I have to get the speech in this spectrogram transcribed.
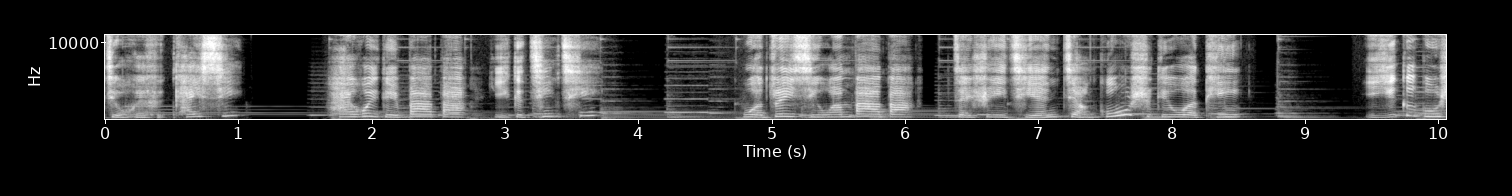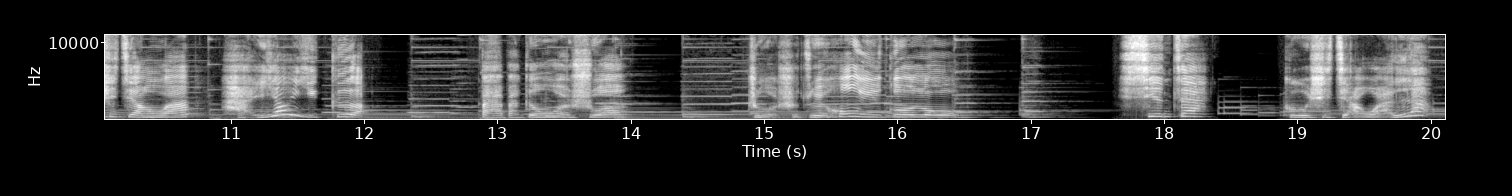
就会很开心，还会给爸爸一个亲亲。我最喜欢爸爸在睡前讲故事给我听，一个故事讲完还要一个。爸爸跟我说：“这是最后一个喽。”现在故事讲完了。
